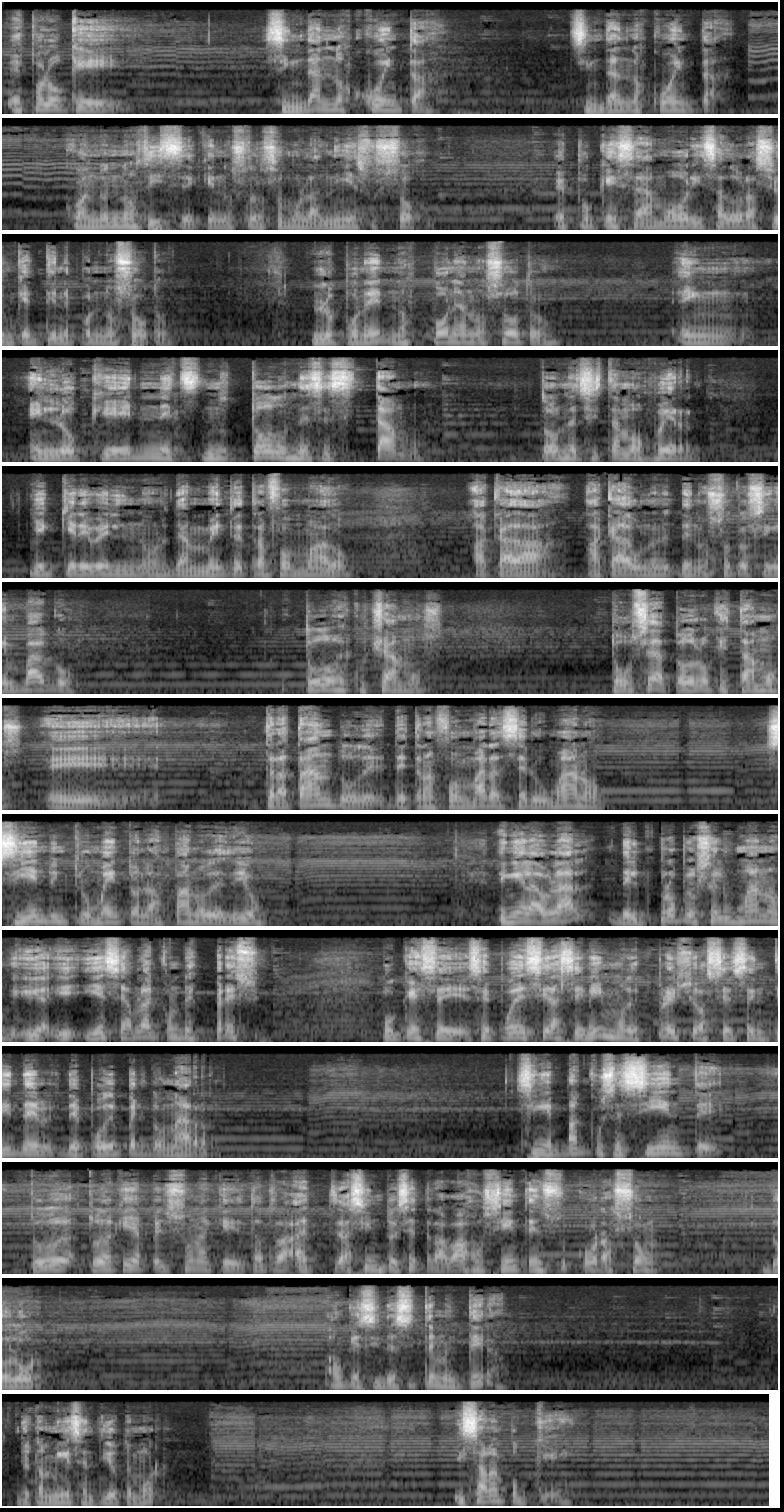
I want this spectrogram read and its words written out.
Es por lo que, sin darnos cuenta, sin darnos cuenta, cuando nos dice que nosotros somos la niña de sus ojos, es porque ese amor y esa adoración que Él tiene por nosotros lo pone, nos pone a nosotros en, en lo que todos necesitamos todos necesitamos ver y Él quiere vernos realmente transformados a cada, a cada uno de nosotros. Sin embargo, todos escuchamos, o sea, todo lo que estamos eh, tratando de, transformar al ser humano, siendo instrumento en las manos de Dios. En el hablar del propio ser humano y, ese hablar con desprecio, porque se, puede decir a sí mismo desprecio hacia el sentir de poder perdonar sin embargo, se siente, toda, aquella persona que está haciendo ese trabajo siente en su corazón dolor. Aunque sin decirte mentira. Yo también he sentido temor. ¿Y saben por qué?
